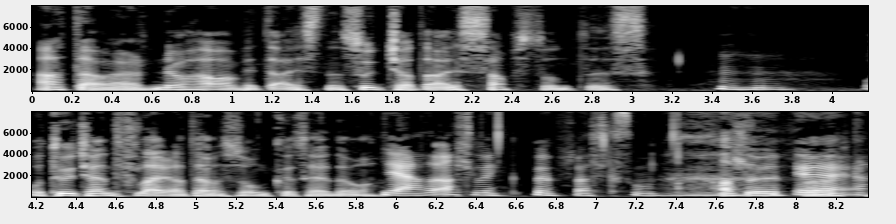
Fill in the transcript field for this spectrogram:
Att det var, nu har vi det eisen, suttja det eisen samstundes. Mm -hmm. Och du kjente flere att det var sunket sig då? Ja, det är alltid vimfalk som... Alt vimfalk? ja, ja.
